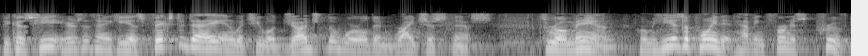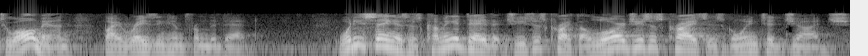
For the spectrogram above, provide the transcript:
Because He, here's the thing, He has fixed a day in which He will judge the world in righteousness through a man whom He has appointed, having furnished proof to all men by raising Him from the dead. What he's saying is there's coming a day that Jesus Christ, the Lord Jesus Christ, is going to judge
